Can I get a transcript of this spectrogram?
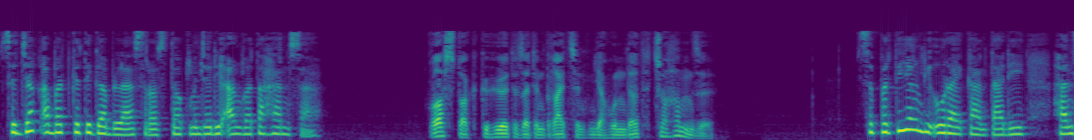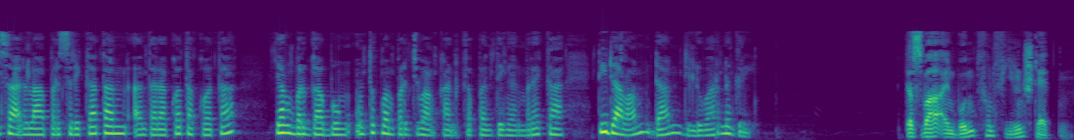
Sejak abad ke-13, Rostock menjadi anggota Hansa. Rostock gehörte seit dem 13. Jahrhundert zur Hanse. Seperti yang diuraikan tadi, Hansa adalah perserikatan antara kota-kota yang bergabung untuk memperjuangkan kepentingan mereka di dalam dan di luar negeri. Das war ein Bund von vielen Städten.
